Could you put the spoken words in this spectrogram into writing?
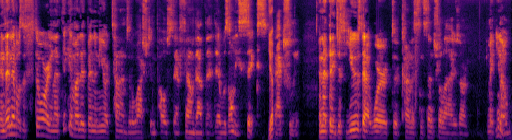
and then there was a story, and I think it might have been the New York Times or the Washington Post that found out that there was only six yep. actually, and that they just used that word to kind of sensationalize or make you know,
